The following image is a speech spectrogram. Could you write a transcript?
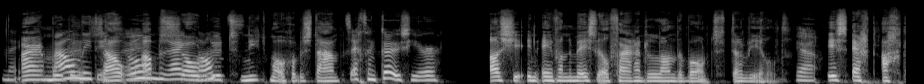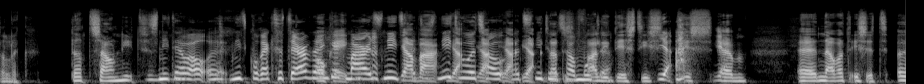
Nee, Armoede niet zou absoluut niet mogen bestaan Het is echt een keus hier. als je in een van de meest welvarende landen woont ter wereld. Ja. Is echt achterlijk. Dat zou niet. Het is niet helemaal eh, niet correcte term, denk ik. Maar het is niet, het is niet ja, hoe het ja, zou, ja, het is ja, niet hoe dat het zou moeten. validistisch. Ja. Het is, Ja. ehm, eh, nou, wat is het? Eh,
